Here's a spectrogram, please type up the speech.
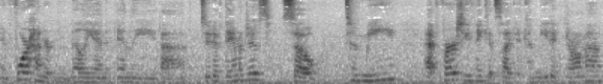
and 400 million in the uh, suit of damages. So to me, at first you think it's like a comedic drama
